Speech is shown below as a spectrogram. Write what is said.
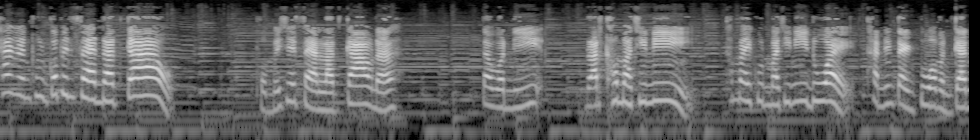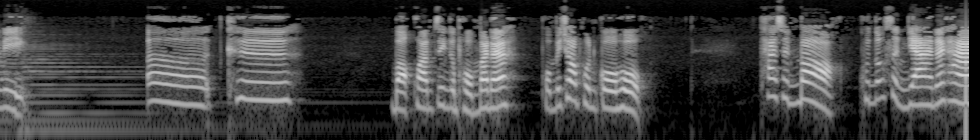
ถ้างั้นคุณก็เป็นแฟนรัดเก้า ผมไม่ใช่แฟนรัดเก้านะ แต่วันนี้รัดเข้ามาที่นี่ทำไมคุณมาที่นี่ด้วย ท่านยังแต่งตัวเหมือนกันอีก เออคือ บอกความจริงกับผมมานะ ผมไม่ชอบคนโกหก ถ้าฉันบอกคุณต้องสัญญานะคะ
